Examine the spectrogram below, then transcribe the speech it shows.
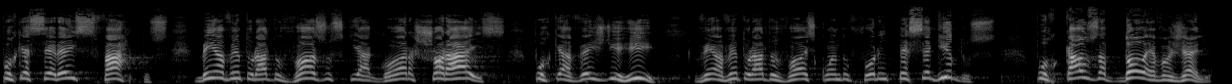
porque sereis fartos. Bem-aventurado vós os que agora chorais, porque a vez de rir. Bem-aventurado vós quando forem perseguidos por causa do evangelho,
